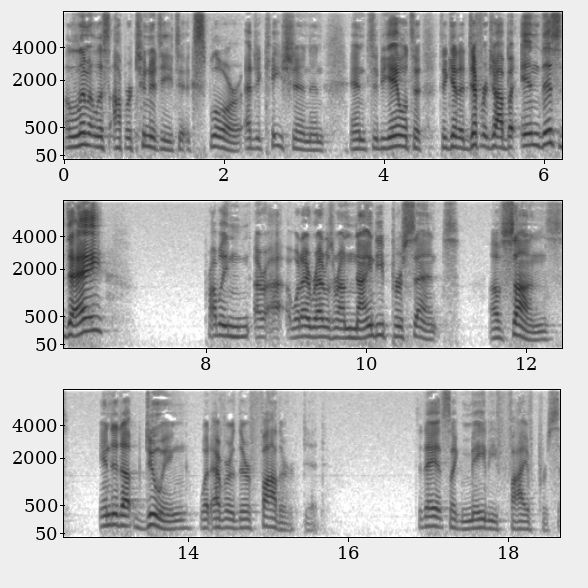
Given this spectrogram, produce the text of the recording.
a limitless opportunity to explore education and, and to be able to, to get a different job. But in this day, probably uh, what I read was around 90% of sons ended up doing whatever their father did. Today it's like maybe 5%.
